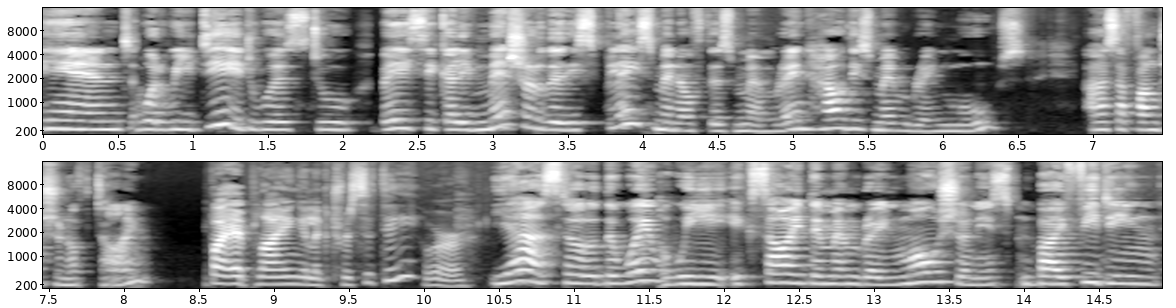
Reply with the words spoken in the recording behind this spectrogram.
And what we did was to basically measure the displacement of this membrane, how this membrane moves as a function of time. By applying electricity or? Yeah, so the way we excite the membrane motion is by feeding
